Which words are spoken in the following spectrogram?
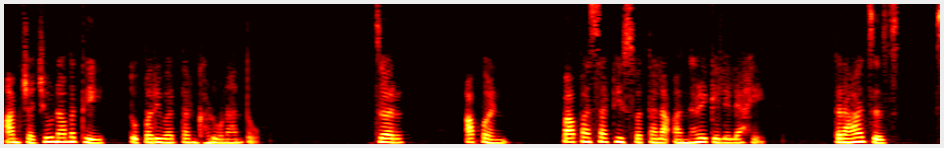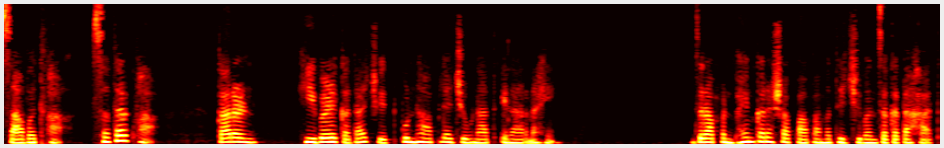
आमच्या जीवनामध्ये तो परिवर्तन घडवून आणतो. जर आपण पापासाठी स्वतःला आंधळे केलेले आहे तर आजच सावध व्हा सतर्क व्हा कारण ही वेळ कदाचित पुन्हा आपल्या जीवनात येणार नाही. जर आपण भयंकर अशा पापामध्ये जीवन जगत आहात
